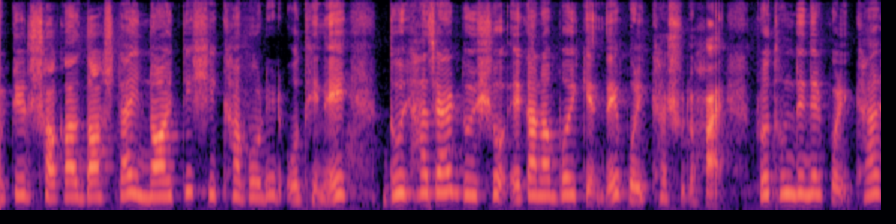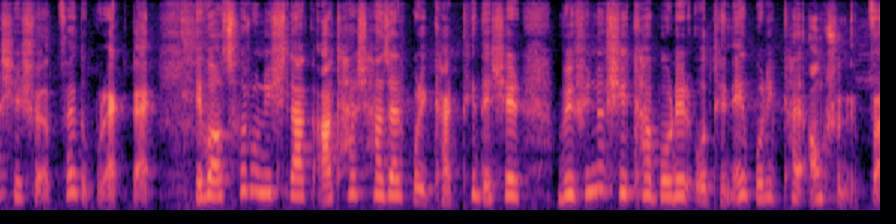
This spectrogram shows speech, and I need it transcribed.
এপ্রিল সকাল দশটায় নয়টি শিক্ষা বোর্ডের অধীনে দুই হাজার দুইশো একানব্বই কেন্দ্রে পরীক্ষা শুরু হয়। প্রথম দিনের পরীক্ষা শেষ হয়েছে দুপুর একটায়। এবছর উনিশ লাখ আঠাশ হাজার পরীক্ষার্থী দেশের বিভিন্ন শিক্ষা বোর্ডের অধীনে পরীক্ষায় অংশ নিচ্ছে।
